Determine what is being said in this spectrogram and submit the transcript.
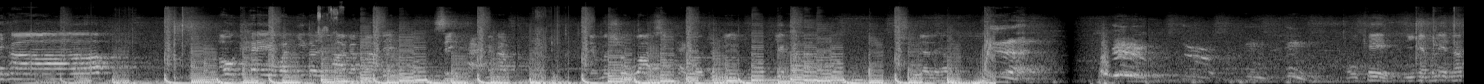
สวัสดีครับโอเควันนี้เราจะพากันมาเล่นซิกแพคนะครับ เดี๋ยวมาโชว์ว่าซิกแพคเราจะมีเยอะขนาดไหนชว์ได้เลยครับ โอเคนี่ยังไม่เล่นนะ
